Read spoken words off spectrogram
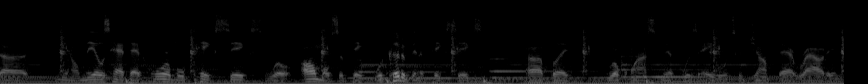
Uh, Mills had that horrible pick six. Well, almost a pick. What could have been a pick six, uh, but Roquan Smith was able to jump that route and,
